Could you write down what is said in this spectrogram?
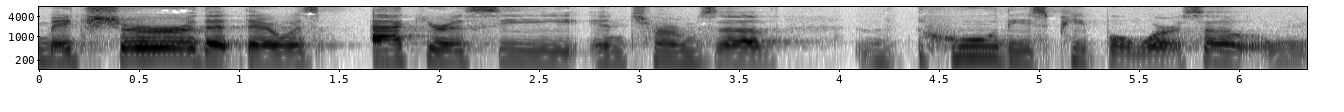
make sure that there was accuracy in terms of who these people were so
